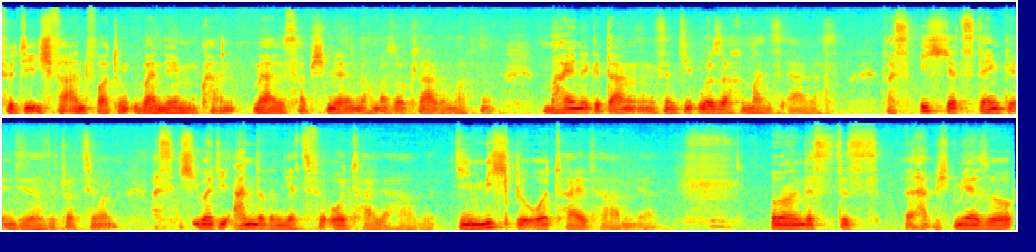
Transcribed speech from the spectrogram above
für die ich Verantwortung übernehmen kann. Ja, das habe ich mir nochmal so klar gemacht. Ne? Meine Gedanken sind die Ursache meines Ärgers. Was ich jetzt denke in dieser Situation, was ich über die anderen jetzt für Urteile habe, die mich beurteilt haben. Ja. Und das, das habe ich mir so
